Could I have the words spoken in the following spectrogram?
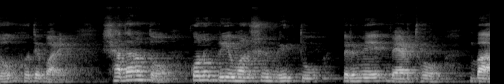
রোগ হতে পারে। সাধারণত কোনো প্রিয় মানুষের মৃত্যু, প্রেমে ব্যর্থ বা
